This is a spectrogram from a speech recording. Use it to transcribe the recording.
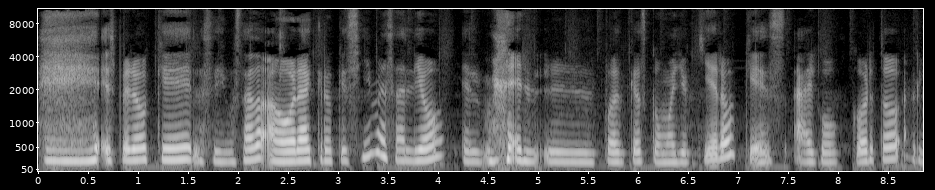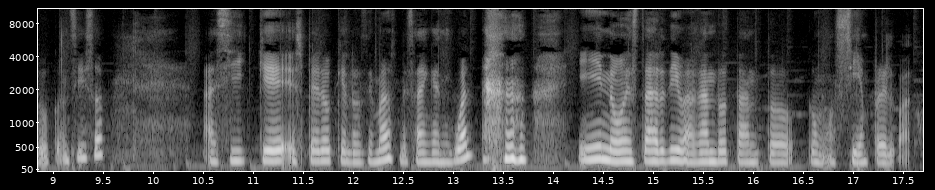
Espero que les haya gustado. Ahora creo que sí me salió el, podcast como yo quiero, que es algo corto, algo conciso. Así que espero que los demás me salgan igual y no estar divagando tanto como siempre lo hago.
